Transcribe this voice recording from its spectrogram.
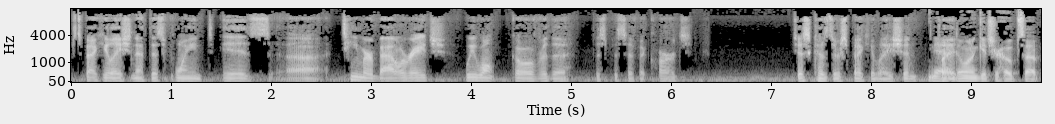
speculation at this point is uh, Temur Battle Rage. We won't go over the, the specific cards just because they're speculation. Yeah, But- don't want to get your hopes up.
